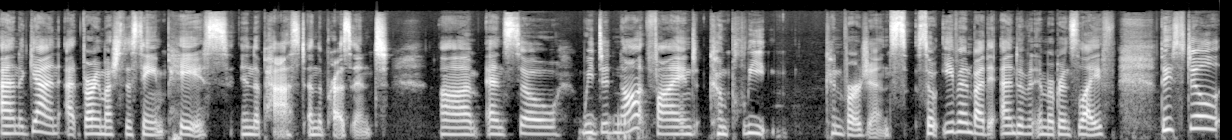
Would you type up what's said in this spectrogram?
And again, at very much the same pace in the past and the present. Um, and so we did not find complete convergence. So even by the end of an immigrant's life, they still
